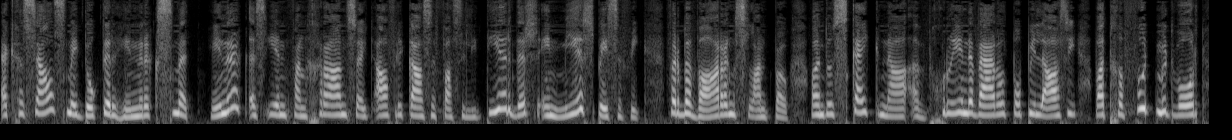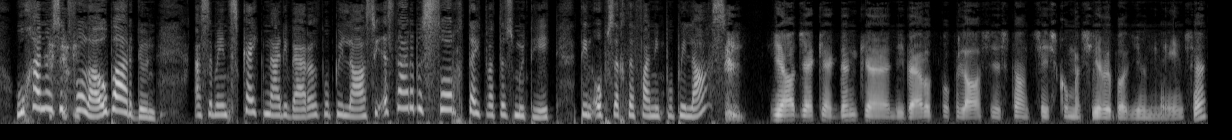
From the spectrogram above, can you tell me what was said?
Ek gesels met Dr Hendrik Smit. Hendrik is een van Graan Suid-Afrika se fasiliteerders en meer spesifiek vir bewaringslandbou, want ons kyk na 'n groeiende wêreldpopulasie wat gevoed moet word. Hoe gaan ons dit volhoubaar doen? As 'n mens kyk na die wêreldpopulasie, is daar 'n besorgdheid wat ons moet hê ten opsigte van die populasie? Ja, Jackie, ek dink uh, die wêreldpopulasie is staan 6,7 miljard mense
